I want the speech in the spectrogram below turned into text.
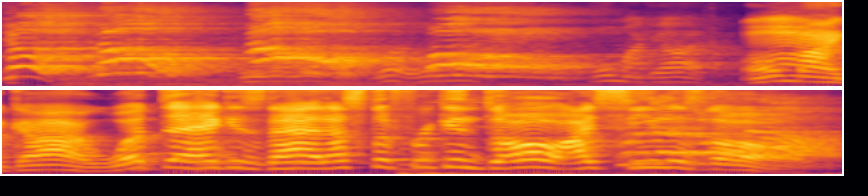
Yo, no! No! Oh my god. Oh my god, what the heck is that? That's the freaking doll. I seen this doll.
